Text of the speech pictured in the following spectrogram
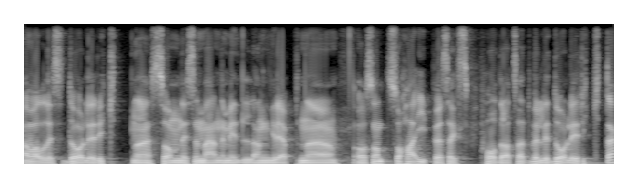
alle disse dårlige ryktene, som disse man in middle-angrepene og sånt, så har IPv6 pådratt seg et veldig dårlig rykte.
